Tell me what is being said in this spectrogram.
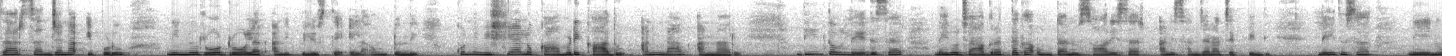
సార్ సంజన ఇప్పుడు నిన్ను రోడ్ రోలర్ అని పిలిస్తే ఎలా ఉంటుంది? కొన్ని విషయాలు కామెడీ కాదు అని నాకు అన్నారు. దీంతో లేదు సార్ నేను జాగ్రత్తగా ఉంటాను సారీ సార్ అని సంజన చెప్పింది. లేదు సార్ నేను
